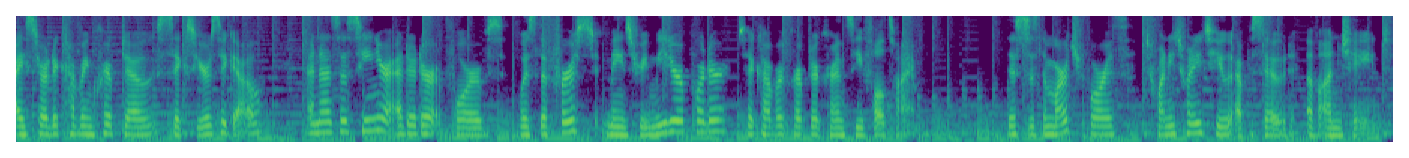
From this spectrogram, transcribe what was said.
I started covering crypto six years ago and as a senior editor at Forbes, was the first mainstream media reporter to cover cryptocurrency full time. This is the March 4th, 2022 episode of Unchained.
